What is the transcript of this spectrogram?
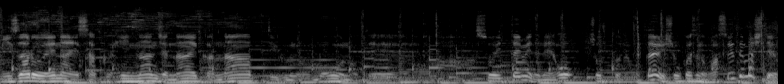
見ざるを得ない作品なんじゃないかなっていうふうに思うので、まあ、そういった意味でねおちょっとねお便り紹介するの忘れてましたよ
